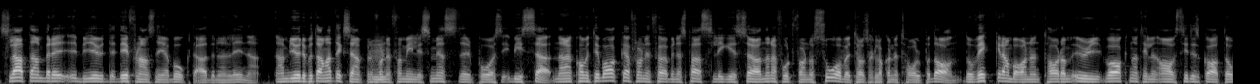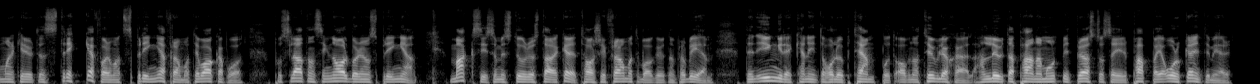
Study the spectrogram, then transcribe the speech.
Zlatan bjuder, det är från hans nya bok, Adrenalina. Han bjuder på ett annat exempel Mm. från en familjesemester på Ibiza. När han kommer tillbaka från ett förmiddagspass ligger sönerna fortfarande och sover trots att klockan är 12 på dagen. Då väcker han barnen, tar dem urvakna till en avsides gata och markerar ut en sträcka för dem att springa fram och tillbaka på. På Zlatans signal börjar de springa. Maxi, som är större och starkare, tar sig fram och tillbaka utan problem. Den yngre kan inte hålla upp tempot av naturliga skäl. Han lutar pannan mot mitt bröst och säger “Pappa, jag orkar inte mer”.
